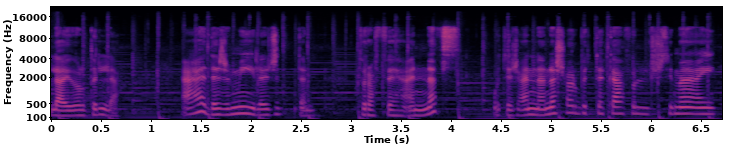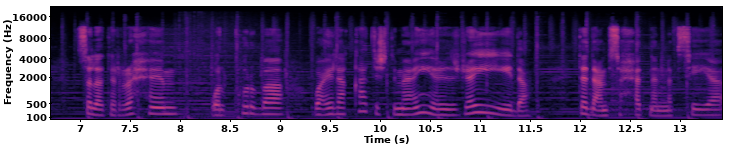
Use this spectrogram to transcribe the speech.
لا يرضي الله. عادة جميلة جدا. ترفه عن النفس وتجعلنا نشعر بالتكافل الاجتماعي صلة الرحم والقربة وعلاقات اجتماعية جيدة تدعم صحتنا النفسية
